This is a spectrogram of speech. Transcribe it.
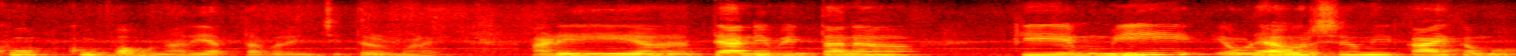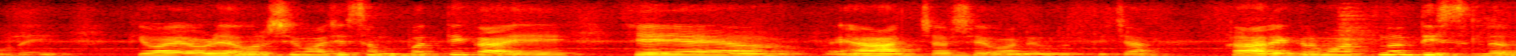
खूप खूप भावणारी आत्तापर्यंतची तळमळ आहे. आणि त्यानिमित्तानं की मी एवढ्या वर्ष मी काय कमवलं आहे किंवा एवढ्या वर्षी माझी संपत्ती काय आहे? हे ह्या आजच्या सेवानिवृत्तीच्या कार्यक्रमातनं दिसलं.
